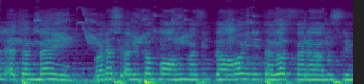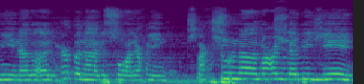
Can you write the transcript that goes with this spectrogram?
الأتمين. ونسألك اللهم في الدارين توفنا مسلمين وألحقنا بالصالحين. واحشرنا مع النبيين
